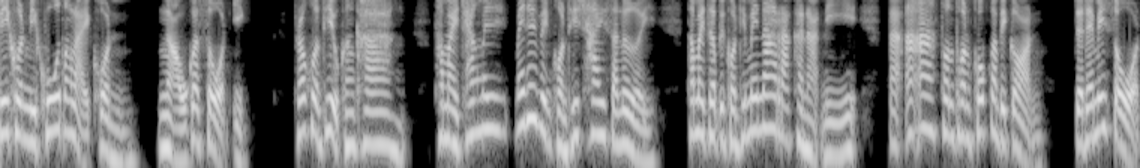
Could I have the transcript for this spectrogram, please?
มีคนมีคู่ตั้งหลายคน เหงาก็โสดอีก เพราะคนที่อยู่ข้างๆทำไมช่างไม่ไม่ได้เป็นคนที่ใช่ซะเลยทำไมเธอเป็นคนที่ไม่น่ารักขนาดนี้ แต่อะๆทนทนๆคบกันไปก่อน จะได้ไม่โสด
